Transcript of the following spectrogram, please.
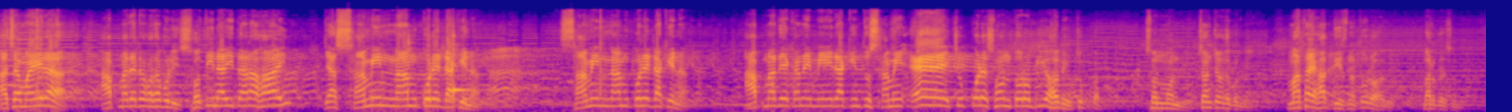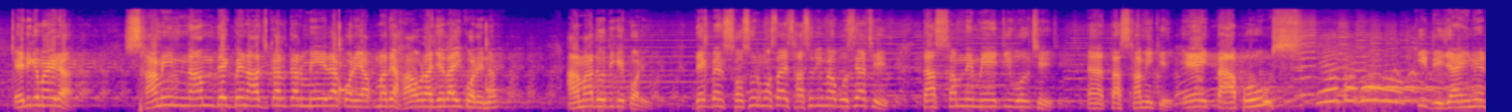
আচ্ছা মায়েরা, আপনাদের একটা কথা বলি। সতী নারী তারা হয় যা স্বামীর নাম করে ডাকে না। স্বামীর নাম করে ডাকে না। আপনাদের এখানে মেয়েরা কিন্তু স্বামী এ চুপ করে শোন তোরও বিয়ে হবে। চুপ কর। শোন, মন দিয়ে। চঞ্চলতা করবি মাথায় হাত দিস না, তোরও হবে। ভালো করে শোন। এইদিকে মায়েরা, স্বামীর নাম দেখবেন আজকালকার মেয়েরা করে। আপনাদের হাওড়া জেলায় করে না। আমাদের ওদিকে করে। দেখবেন শ্বশুর মশাই শাশুড়ি মা বসে আছে, তার সামনে মেয়েটি বলছে হ্যাঁ তার স্বামীকে। এই তাপস, কি ডিজাইনের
